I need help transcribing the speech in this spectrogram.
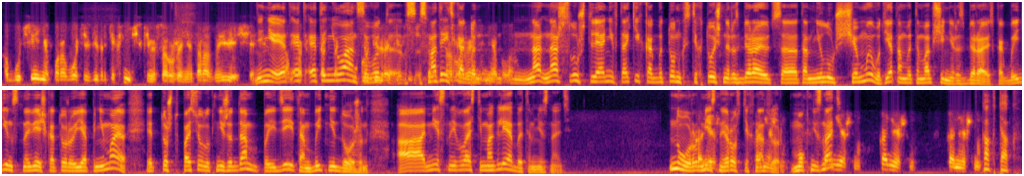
обучение по работе с гидротехническими сооружениями. Это разные вещи. Не-не, это, это, это нюансы. Вот смотрите, как бы на, наши слушатели, они в таких как бы тонкостях точно разбираются там не лучше, чем мы. Вот я там в этом вообще не разбираюсь. Как бы единственная вещь, которую я понимаю, это то, что поселок ниже дамбы, по идее, там быть не должен. А местные власти могли об этом не знать? Ну, конечно, местный Ростехнадзор. Конечно. Мог не знать? Конечно, конечно, конечно. Как так?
